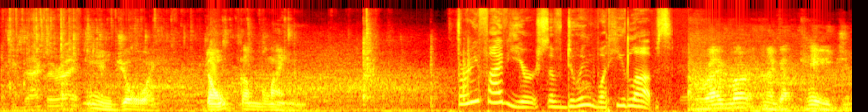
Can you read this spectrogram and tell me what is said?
That's exactly right. enjoy. Don't complain. 35 years of doing what he loves. Regular, and I got Cajun.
